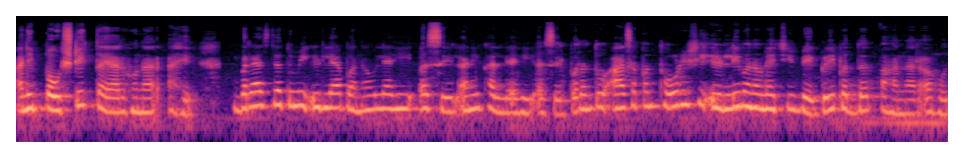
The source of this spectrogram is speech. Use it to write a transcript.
आणि पौष्टिक तयार होणार आहे. बऱ्याचदा तुम्ही इडल्या बनवल्याही असेल आणि खाल्ल्याही असेल परंतु आज आपण थोडीशी इडली बनवण्याची वेगळी पद्धत पाहणार आहोत.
